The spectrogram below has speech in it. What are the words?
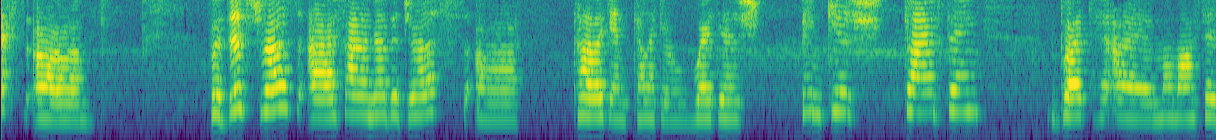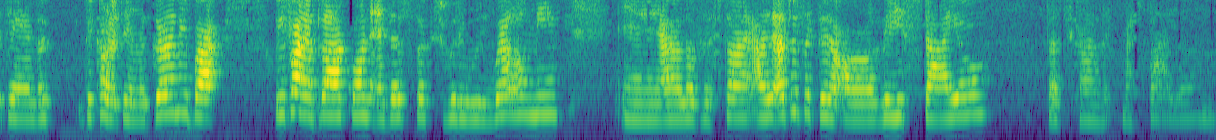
Next, um, for this dress, I found another dress, uh, kind of like in kind of like a reddish, pinkish kind of thing. But I, my mom said they look, the color didn't look good on me, but we found a black one and this looks really, really well on me. And I love the style. I, I just like the uh, lace style. That's kind of like my style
